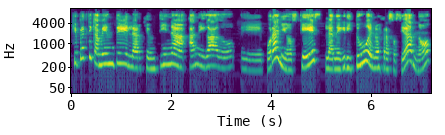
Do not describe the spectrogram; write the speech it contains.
que prácticamente la Argentina ha negado eh, por años, que es la negritud en nuestra sociedad, ¿no?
